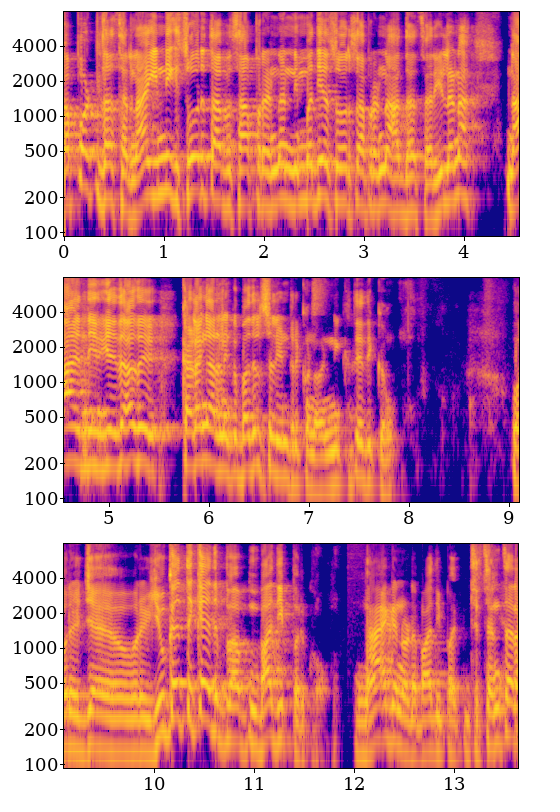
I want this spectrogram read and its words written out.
சப்போர்ட் தான் சார். நான் இன்னைக்கு சோறு சாப்பிட சாப்பிட்றேன்னா நிம்மதியாக சோறு சாப்பிட்றேன்னா அதுதான் சார். இல்லைன்னா நான் ஏதாவது கடங்காரனுக்கு பதில் சொல்லிட்டு இருக்கணும் இன்னைக்கு தேதிக்கும். ஒரு ஒரு யுகத்துக்கே அது பாதிப்பு இருக்கும். நாயகனோட பாதிப்பு சென்சர்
